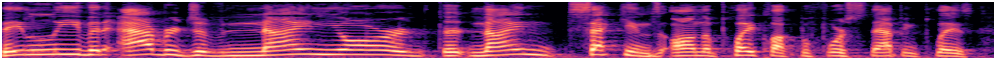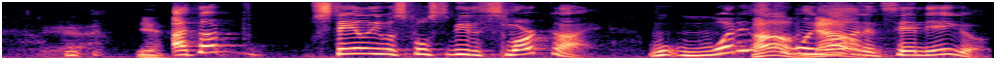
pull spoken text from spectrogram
They leave an average of nine yard, uh, nine seconds on the play clock before snapping plays. Yeah. I thought Staley was supposed to be the smart guy. W- What is Oh, going no. on in San Diego?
